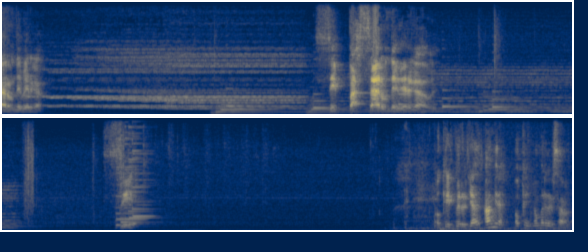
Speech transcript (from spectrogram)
Pasaron de verga. Se pasaron de verga, güey. Sí. Ok, pero ya... Ah, mira. Ok, no me regresaron.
